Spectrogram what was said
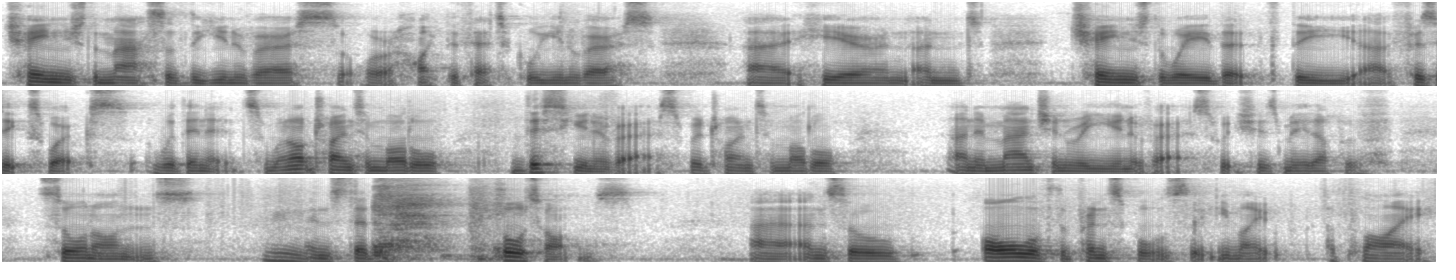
change the mass of the universe or a hypothetical universe uh, here and, and change the way that the uh, physics works within it. So we're not trying to model this universe, we're trying to model an imaginary universe which is made up of sonons mm. instead of photons. Uh, and so all of the principles that you might apply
